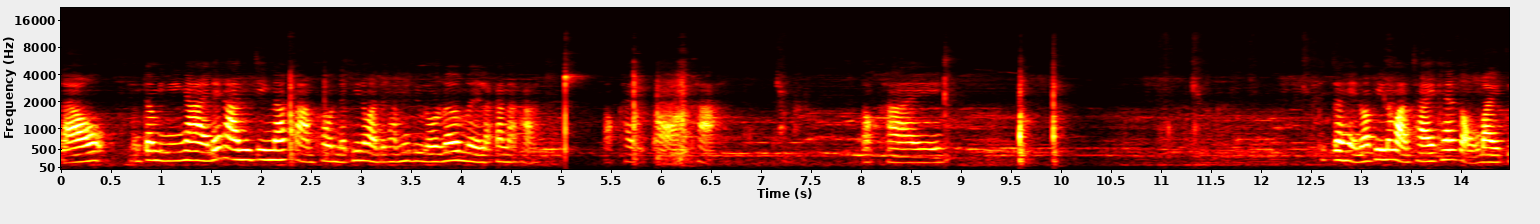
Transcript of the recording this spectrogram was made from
แล้วมันก็มีง่ายๆ ได้ทานจริงๆนะสามคนเดี๋ยวพี่น้ำหวานจะทำให้ดูเราเริ่มเลยแล้วกันนะคะตอกไข่ก่อนค่ะตอกไข่ จะเห็นว่าพี่น้ำหวานใช้แค่สองใบจ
